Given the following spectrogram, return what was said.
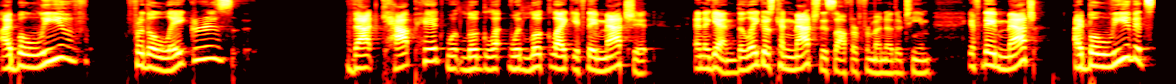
I believe for the Lakers, that cap hit would look would look like if they match it. And again, the Lakers can match this offer from another team. If they match, I believe it's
